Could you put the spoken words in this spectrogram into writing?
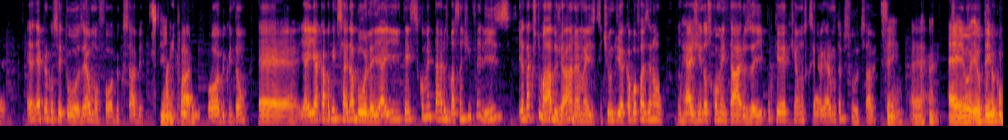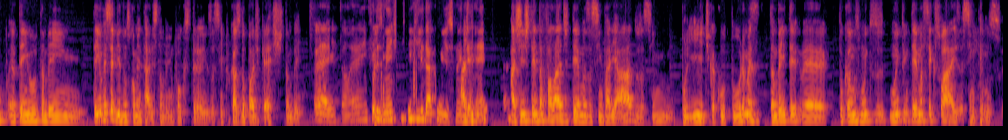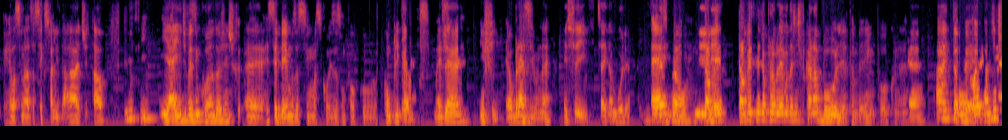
é, é preconceituoso, é homofóbico, sabe? Sim, claro. Homofóbico, então, é... e aí acaba que a gente sai da bolha, e aí tem esses comentários bastante infelizes, já tá acostumado já, né? Mas a gente um dia acabou fazendo um reagindo aos comentários aí, porque tinha uns que eram muito absurdos, sabe? Sim, é, é eu, eu, tenho, eu tenho também, tenho recebido uns comentários também um pouco estranhos, assim, por causa do podcast também. É, então, é, infelizmente a gente tem que lidar com isso na a internet. Gente, a gente tenta falar de temas, assim, variados, assim, política, cultura, mas também ter, é, tocamos muito, muito em temas sexuais, assim, temas relacionados à sexualidade e tal. Sim, E, e, aí, de vez em quando, a gente é, recebemos, assim, umas coisas um pouco complicadas. É. Mas é, enfim, é o Brasil, né? É isso aí, sair da bolha. É, então, e, talvez, talvez seja o problema da gente ficar na bolha também, um pouco, né? É. Ah, então, é, a gente...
